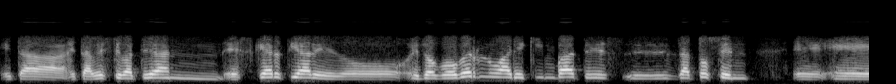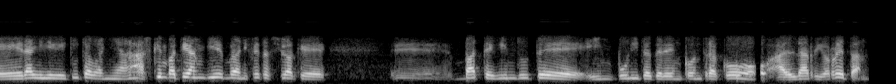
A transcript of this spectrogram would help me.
eta eta beste batean eskertiar edo edo gobernuarekin bat ez, ez datozen e, e, eragile dituta, baina azken batean bien manifestazioak e, e, bat egin dute impunitateren kontrako aldarri horretan.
